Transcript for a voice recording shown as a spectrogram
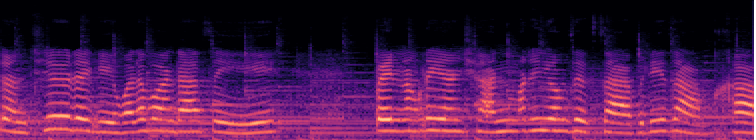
ฉันชื่อเด็กหญิงวัฒพรดาศรี เป็นนักเรียนชั้นมัธยมศึกษาปีที่ 3 ค่ะ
